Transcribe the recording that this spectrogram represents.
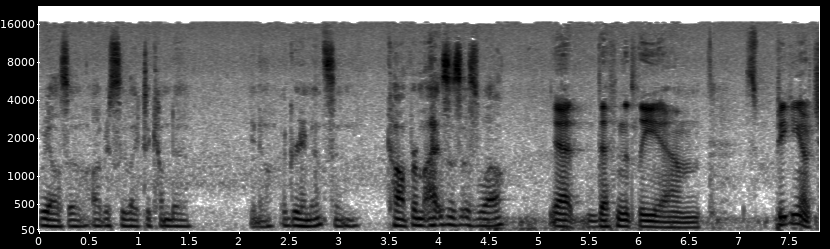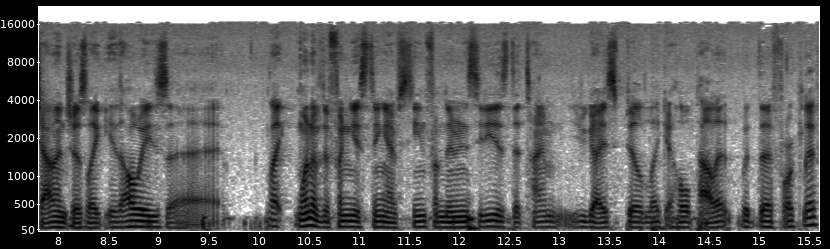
we also obviously like to come to you know agreements and compromises as well. Yeah, definitely. Um, speaking of challenges, like it always, uh, like one of the funniest thing I've seen from the City is the time you guys spilled like a whole pallet with the forklift.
